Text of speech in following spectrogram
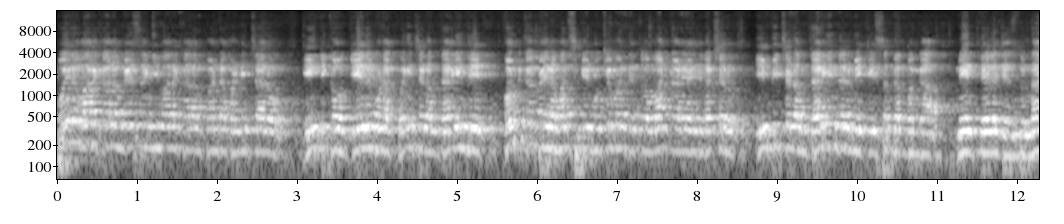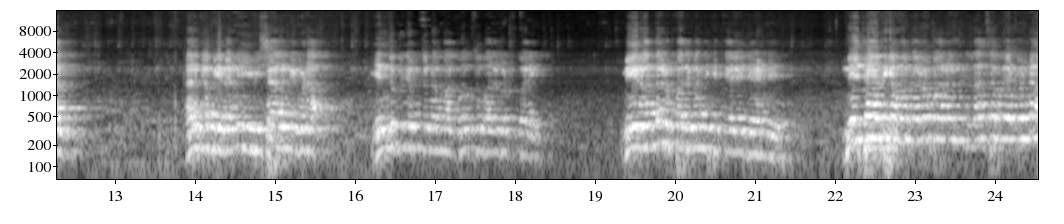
పోయిన వారకాలం వేసంగి వారకాలం పంట పండించాను. ఇంటికో గేదె కూడా కొనిచ్చడం జరిగింది. కొట్టుకపోయిన మనిషికి ముఖ్యమంత్రితో మాట్లాడి ఐదు లక్షలు ఇప్పించడం జరిగిందని మీకు ఈ సందర్భంగా నేను తెలియజేస్తున్నాను. కనుక మీరన్నీ ఈ విషయాలన్నీ కూడా ఎందుకు చెప్తున్నాం మా గొంతు బలగొట్టుకొని మీరందరూ పది మందికి తెలియజేయండి. నిజాతిగా ఒక రూపాయలు లంచం లేకుండా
